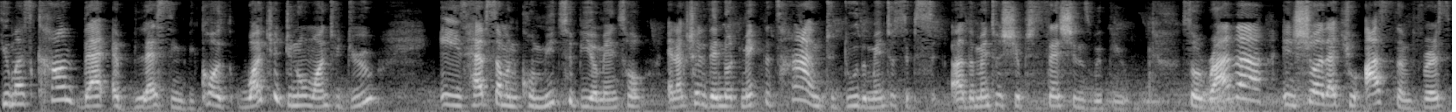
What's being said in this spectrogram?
You must count that a blessing because what you do not want to do is have someone commit to be your mentor and actually they not make the time to do the mentorship uh, the mentorship sessions with you. So rather ensure that you ask them first.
